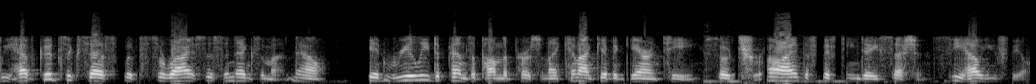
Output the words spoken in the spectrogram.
we have good success with psoriasis and eczema. Now, it really depends upon the person. I cannot give a guarantee. So try the 15 day session. See how you feel.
